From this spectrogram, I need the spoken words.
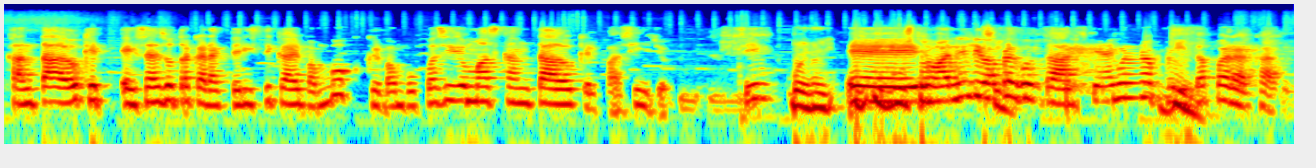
cantado, que esa es otra característica del Bambuco, que el Bambuco ha sido más cantado que el pasillo. ¿sí? Bueno, y, Eh, gusta- Giovanni le iba sí. a preguntar, ¿tiene alguna pregunta para Carlos?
